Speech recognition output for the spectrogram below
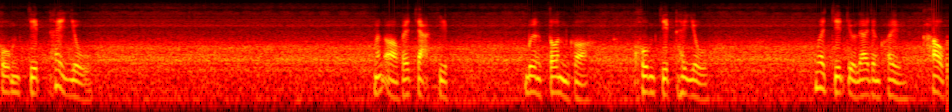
คุมจิตให้อยู่ มันออกไปจากจิต เบื้องต้นก็คุมจิตให้อยู่ เมื่อจิตอยู่แล้วจึงค่อยเข้าไป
